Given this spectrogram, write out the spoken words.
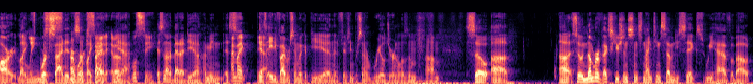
Our like links, works cited our and stuff like cited. that. Uh, yeah, we'll see. It's not a bad idea. I mean, it's I might- it's eighty five percent Wikipedia and then fifteen percent real journalism. Um, so uh, uh, so number of executions since nineteen seventy six, we have about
